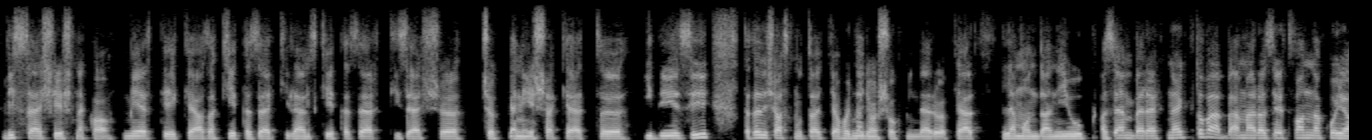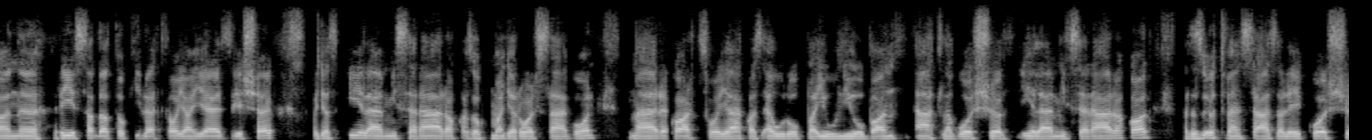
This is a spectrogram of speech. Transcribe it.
visszaesésnek a mértéke az a 2009-2010-es csökkenéseket idézi. Tehát ez is azt mutatja, hogy nagyon sok mindenről kell lemondaniuk az embereknek. Továbbá már azért vannak olyan részadatok, illetve olyan jelzések, hogy az élelmiszer árak azok Magyarországon már karcolják az Európai Unióban átlagos élelmiszer árakat, tehát az 50%-os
